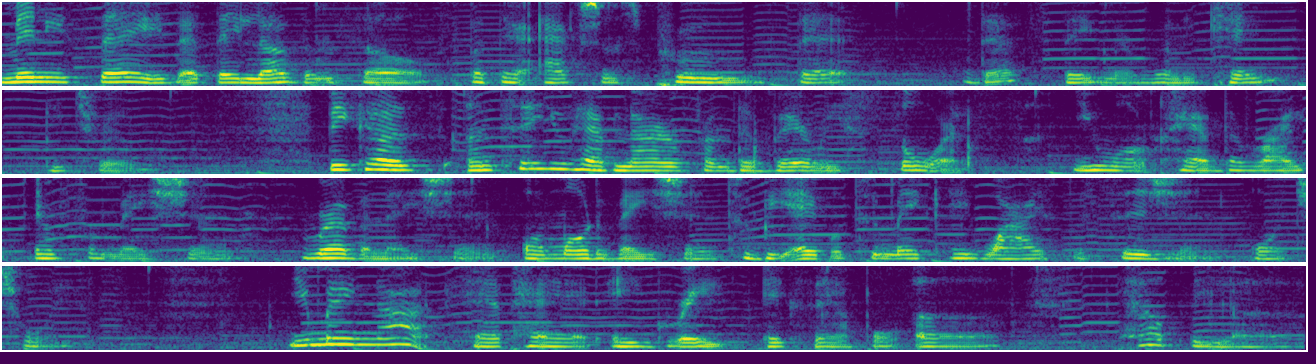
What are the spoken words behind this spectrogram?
Many say that they love themselves, but their actions prove that that statement really can't be true. Because until you have learned from the very source, you won't have the right information, revelation, or motivation to be able to make a wise decision or choice. You may not have had a great example of healthy love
